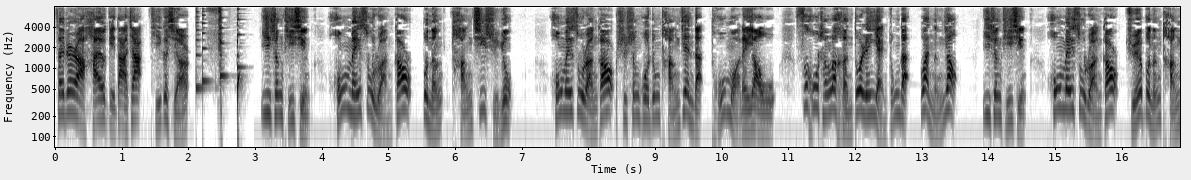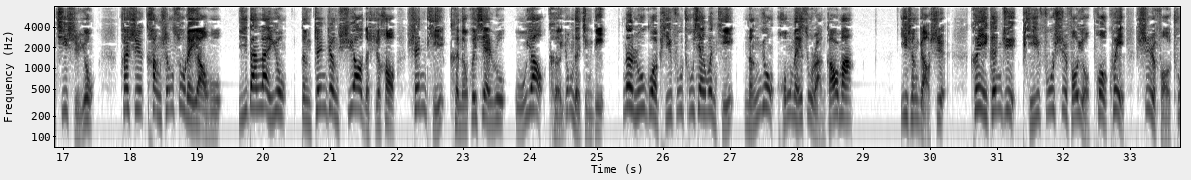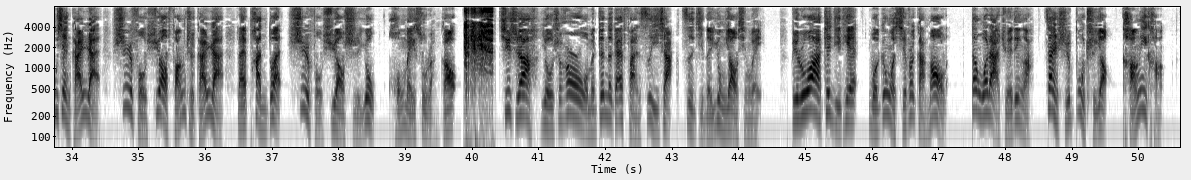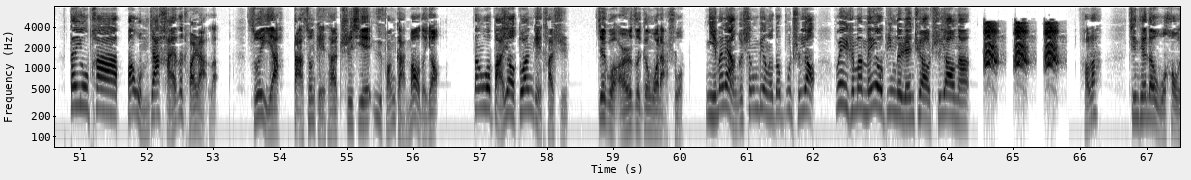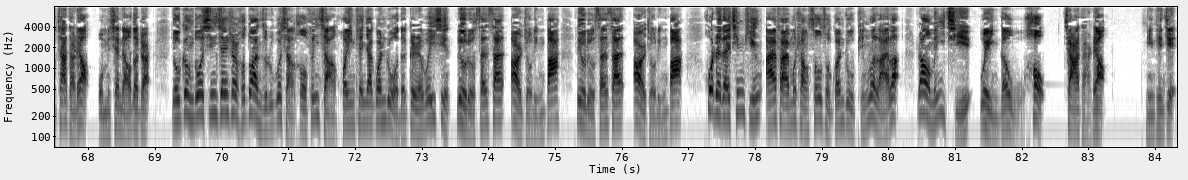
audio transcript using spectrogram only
在这儿啊，还要给大家提个醒儿，医生提醒：红霉素软膏不能长期使用。红霉素软膏是生活中常见的涂抹类药物，似乎成了很多人眼中的万能药。医生提醒：红霉素软膏绝不能长期使用，它是抗生素类药物，一旦滥用，等真正需要的时候，身体可能会陷入无药可用的境地。那如果皮肤出现问题，能用红霉素软膏吗？医生表示，可以根据皮肤是否有破溃、是否出现感染、是否需要防止感染来判断是否需要使用红霉素软膏。其实啊，有时候我们真的该反思一下自己的用药行为。比如啊，这几天我跟我媳妇感冒了，但我俩决定啊，暂时不吃药，扛一扛，但又怕把我们家孩子传染了。所以呀，打算给他吃些预防感冒的药。当我把药端给他时，结果儿子跟我俩说：“你们两个生病了都不吃药，为什么没有病的人却要吃药呢？”啊啊啊好了，今天的午后加点料，我们先聊到这儿。有更多新鲜事儿和段子，如果想和我分享，欢迎添加关注我的个人微信六六三三二九零八六六三三二九零八，或者在蜻蜓 FM 上搜索关注“评论来了”，让我们一起为你的午后加点料。明天见。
